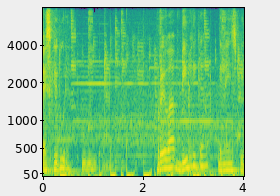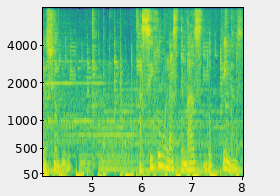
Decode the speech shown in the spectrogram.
La escritura. Prueba bíblica de la inspiración. Así como las demás doctrinas,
